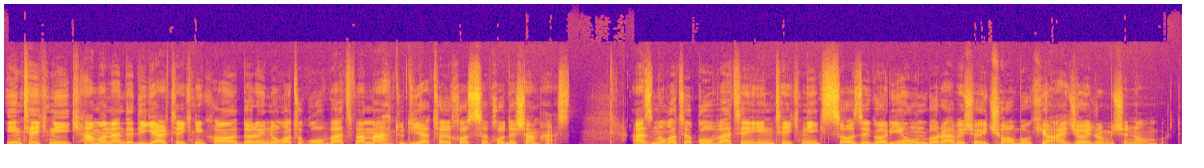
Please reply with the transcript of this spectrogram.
این تکنیک همانند دیگر تکنیک ها دارای نقاط قوت و محدودیت های خاص خودش هم هست. از نقاط قوت این تکنیک سازگاری اون با روش های چابک یا agile رو میشه نام برد.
